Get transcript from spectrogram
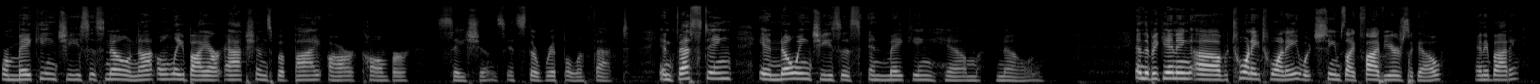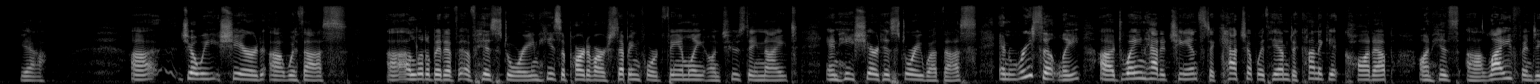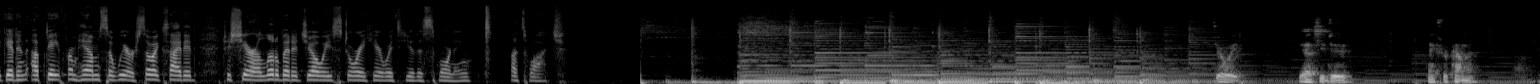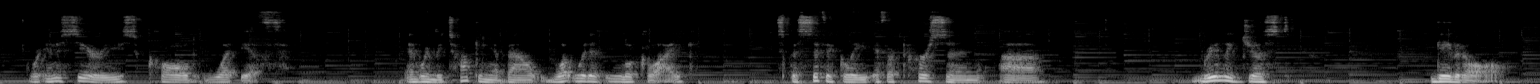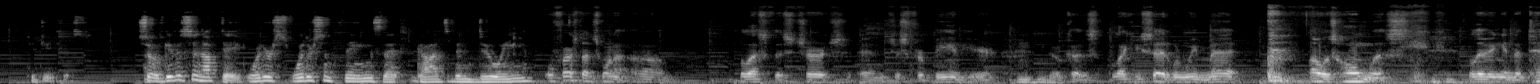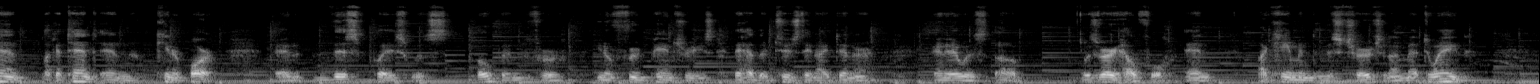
We're making Jesus known not only by our actions, but by our conversations. It's the ripple effect. Investing in knowing Jesus and making him known. In the beginning of 2020, which seems like five years ago, anybody? Yeah. Uh, Joey shared uh, with us uh, a little bit of, of his story, and he's a part of our Stepping Forward family on Tuesday night, and he shared his story with us. And recently, uh, Dwayne had a chance to catch up with him to kind of get caught up on his uh, life and to get an update from him. So we are so excited to share a little bit of Joey's story here with you this morning. Let's watch. Joey. Yes. You do. Thanks for coming. We're in a series called What If? And we're going to be talking about what would it look like, specifically if a person uh, really just gave it all to Jesus. So give us an update. What are what are some things that God's been doing? Well, first I just want to um, bless this church and just for being here, Mhm. you know, because like you said, when we met, I was homeless, living in the tent, like a tent in Keener Park, and this place was open for you know food pantries. They had their Tuesday night dinner, and it was uh, was very helpful. And I came into this church and I met Dwayne,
